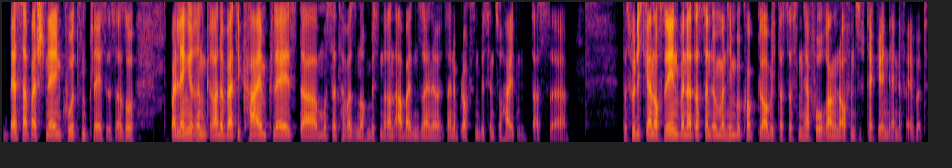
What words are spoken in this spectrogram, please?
besser bei schnellen, kurzen Plays ist. Also bei längeren, gerade vertikalen Plays, da muss er teilweise noch ein bisschen daran arbeiten, seine, seine Blocks ein bisschen zu halten. Das, äh, das würde ich gerne noch sehen. Wenn er das dann irgendwann hinbekommt, glaube ich, dass das ein hervorragender Offensive Tackle in der NFL wird.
